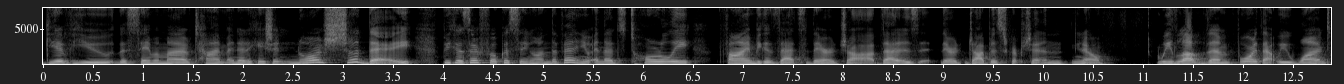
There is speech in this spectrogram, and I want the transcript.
give you the same amount of time and dedication, nor should they, because they're focusing on the venue. And that's totally fine because that's their job. That is their job description. And, you know, we love them for that. We want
